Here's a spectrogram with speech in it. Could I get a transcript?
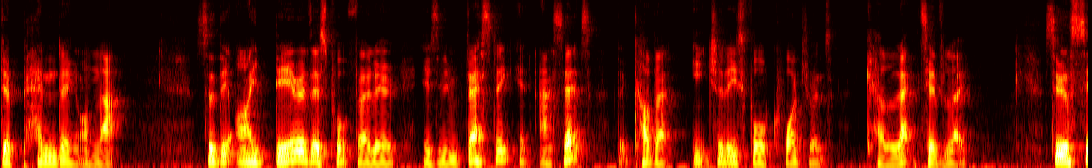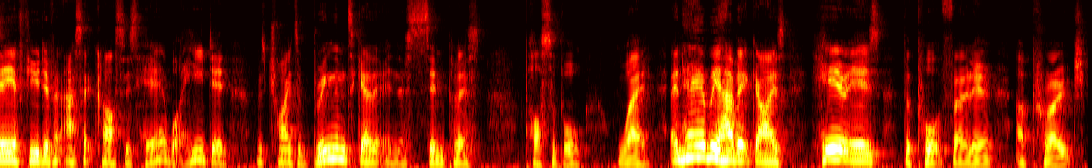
depending on that. So, the idea of this portfolio is in investing in assets that cover each of these four quadrants collectively. So, you'll see a few different asset classes here. What he did was try to bring them together in the simplest possible way. And here we have it, guys. Here is the portfolio approach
